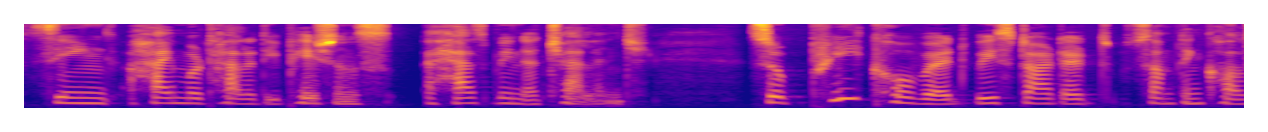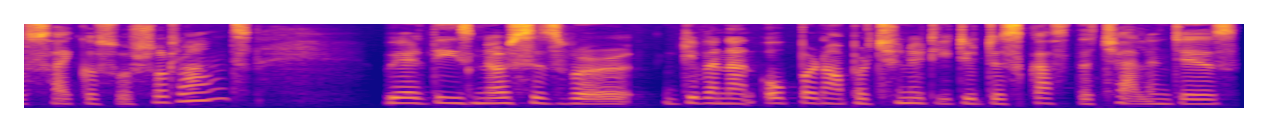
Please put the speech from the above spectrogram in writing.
seeing high mortality patients has been a challenge. So pre COVID, we started something called psychosocial rounds, where these nurses were given an open opportunity to discuss the challenges.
